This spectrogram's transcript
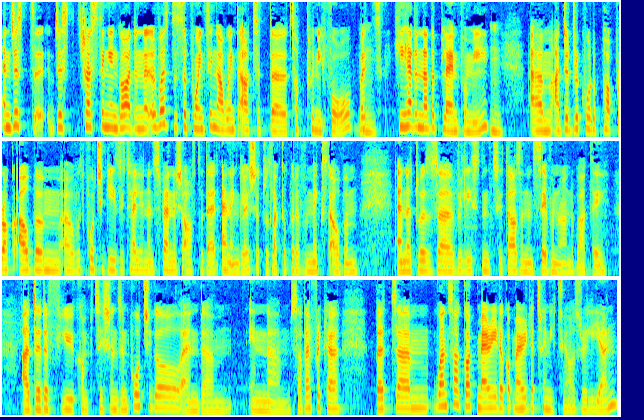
and just uh, just trusting in God. And it was disappointing. I went out at the top 24, but He had another plan for me. Um, I did record a pop rock album uh, with Portuguese, Italian, and Spanish after that, and English. It was like a bit of a mixed album, and it was uh, released in 2007, round about there. I did a few competitions in Portugal and um, in um, South Africa, but um, once I got married, I got married at 22. I was really young.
